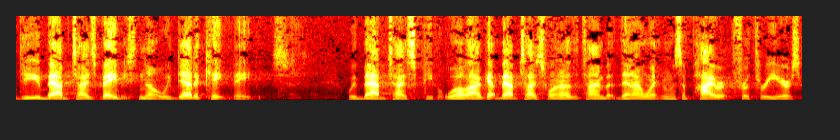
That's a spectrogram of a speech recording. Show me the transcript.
do you baptize babies? No, we dedicate babies. We baptize people. Well, I got baptized one other time, but then I went and was a pirate for three years.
